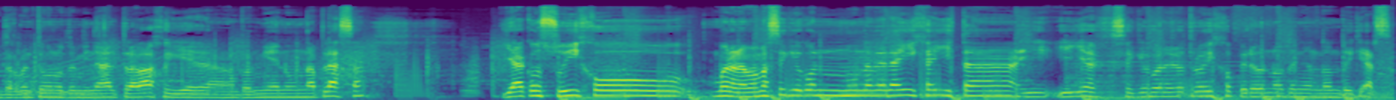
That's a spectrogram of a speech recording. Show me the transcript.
de repente uno terminaba el trabajo y dormía en una plaza. Ya con su hijo, bueno, la mamá se quedó con una de las hijas y, está, y, ella se quedó con el otro hijo, pero no tenían dónde quedarse.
